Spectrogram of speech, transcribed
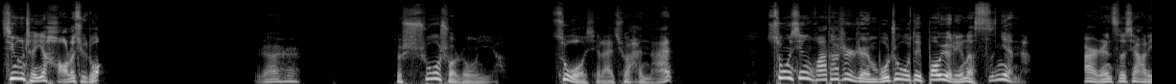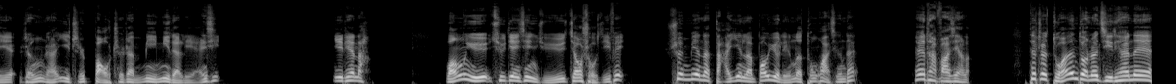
精神也好了许多。然而，这说说容易啊，做起来却很难。宋兴华他是忍不住对包月玲的思念呐，二人私下里仍然一直保持着秘密的联系。一天呢，王宇去电信局交手机费，顺便呢打印了包月玲的通话清单。哎，他发现了，在这短短的几天内，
